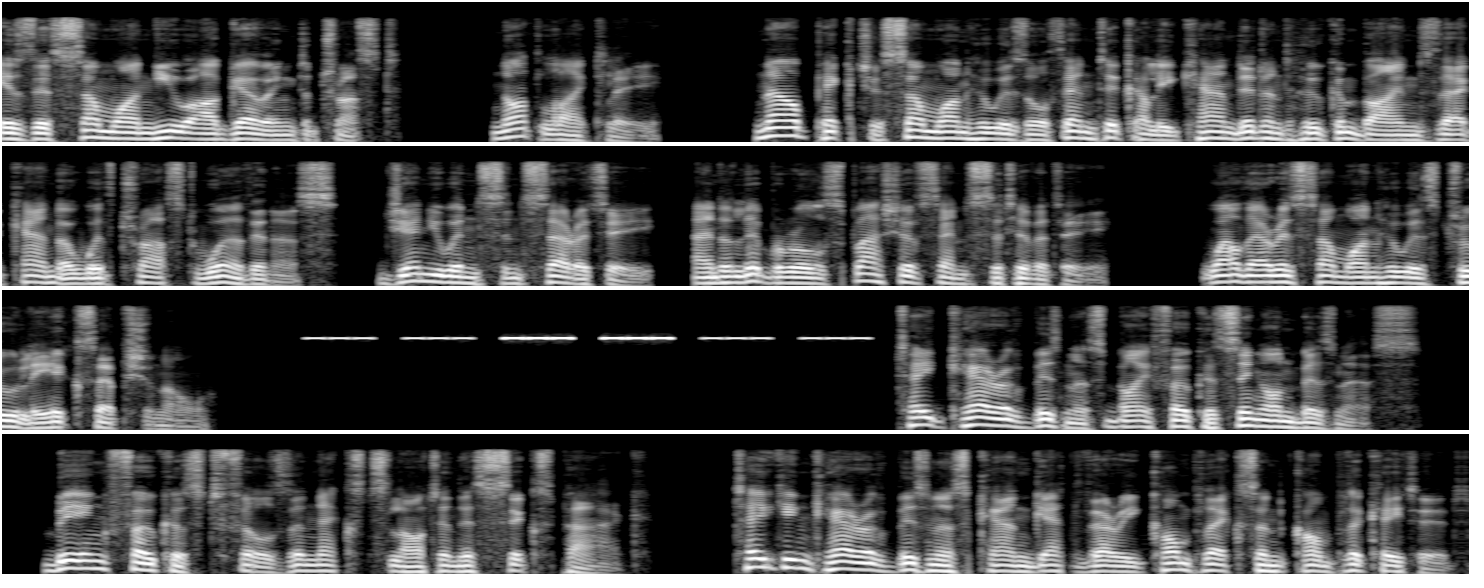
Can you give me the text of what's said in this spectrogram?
Is this someone you are going to trust? Not likely. Now picture someone who is authentically candid and who combines their candor with trustworthiness, genuine sincerity, and a liberal splash of sensitivity. While there is someone who is truly exceptional. Take care of business by focusing on business. Being focused fills the next slot in this six pack. Taking care of business can get very complex and complicated.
